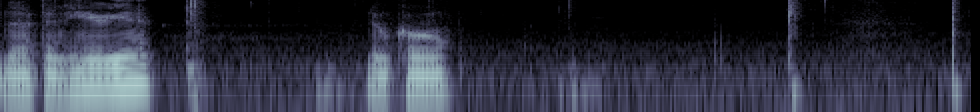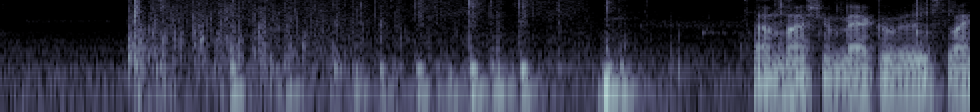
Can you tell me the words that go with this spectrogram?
Nothing here yet. No coal. Back over this way.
